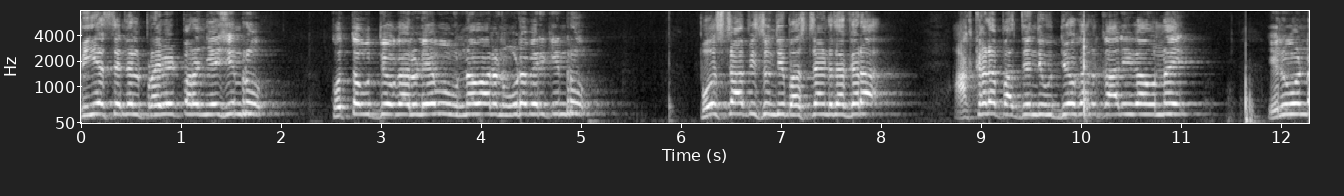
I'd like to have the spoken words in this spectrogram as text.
బిఎస్ఎన్ఎల్ ప్రైవేట్ పరం చేసిండ్రు. కొత్త ఉద్యోగాలు లేవు ఉన్న వాళ్ళను ఊడబెరికిండ్రు. పోస్ట్ ఆఫీస్ ఉంది బస్ స్టాండ్ దగ్గర. అక్కడ పద్దెనిమిది ఉద్యోగాలు ఖాళీగా ఉన్నాయి. ఎనుగొండ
